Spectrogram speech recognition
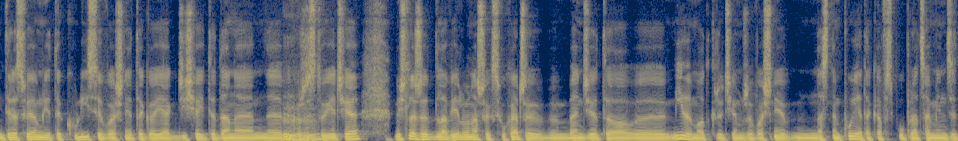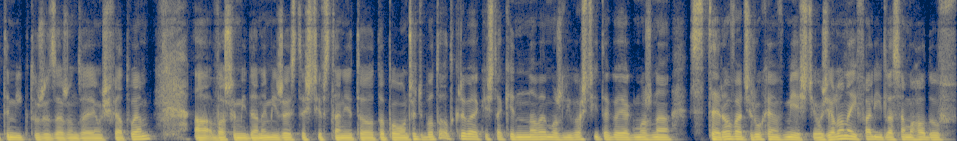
interesują mnie te kulisy właśnie tego, jak dzisiaj te dane mhm. wykorzystujecie. Myślę, że dla wielu naszych słuchaczy będzie to miłym odkryciem, że właśnie następuje taka współpraca między tymi, którzy zarządzają światłem, a waszymi danymi, że jesteście w stanie to, to połączyć, bo to odkrywa jakieś takie nowe możliwości tego, jak można sterować ruchem w mieście. O zielonej fali dla samochodów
